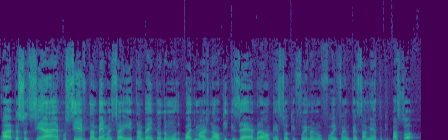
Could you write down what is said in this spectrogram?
Aí a pessoa disse assim, é, é possível também, mas isso aí também todo mundo pode imaginar o que quiser. Abraão pensou que foi, mas não foi, foi um pensamento que passou.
